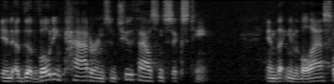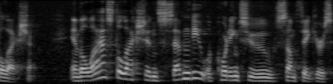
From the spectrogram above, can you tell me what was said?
in uh, the voting patterns in 2016, in the you know the last election. In the last election, 70, according to some figures,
